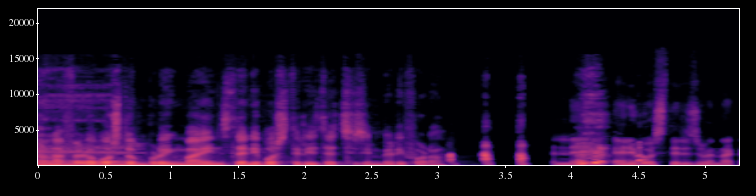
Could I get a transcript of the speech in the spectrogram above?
να αναφέρω πως το Cheater. Brewing Minds δεν υποστηρίζει έτσι συμπεριφορά. Ναι, δεν υποστηρίζουμε να Όχι,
